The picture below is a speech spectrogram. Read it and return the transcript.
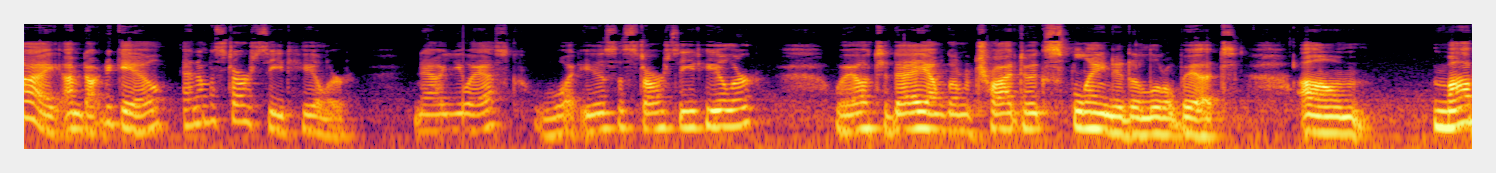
Hi, I'm Dr. Gail, and I'm a starseed healer. Now you ask, what is a starseed healer? Well, today I'm going to try to explain it a little bit. Um, my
